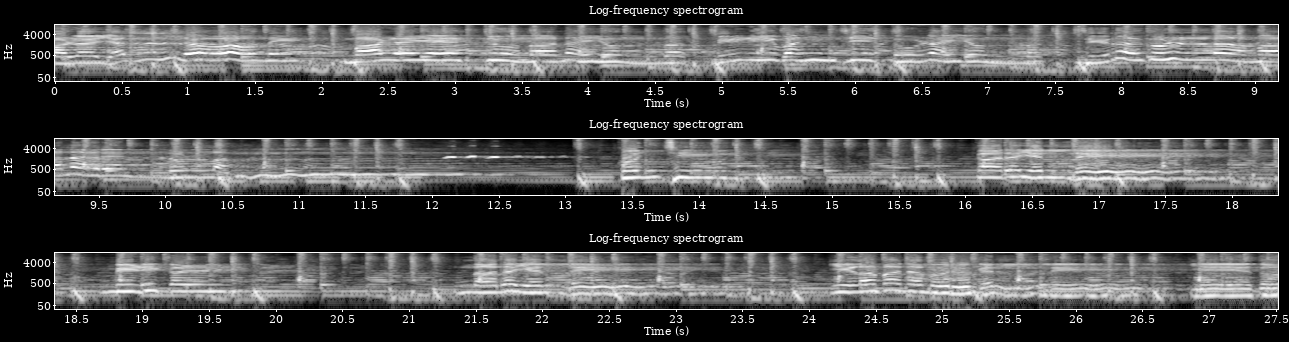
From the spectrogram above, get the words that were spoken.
മഴയല്ലോ നീ മഴയേറ്റു നനയുന്ന മിഴിവഞ്ചി തുഴയുന്ന ചിറകുള്ള മലരെന്നുള്ളം കൊഞ്ചി കരയല്ലേ മിഴികൾ നനയല്ലേ ഇളമനമുരുകല്ലേ ഏതോ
